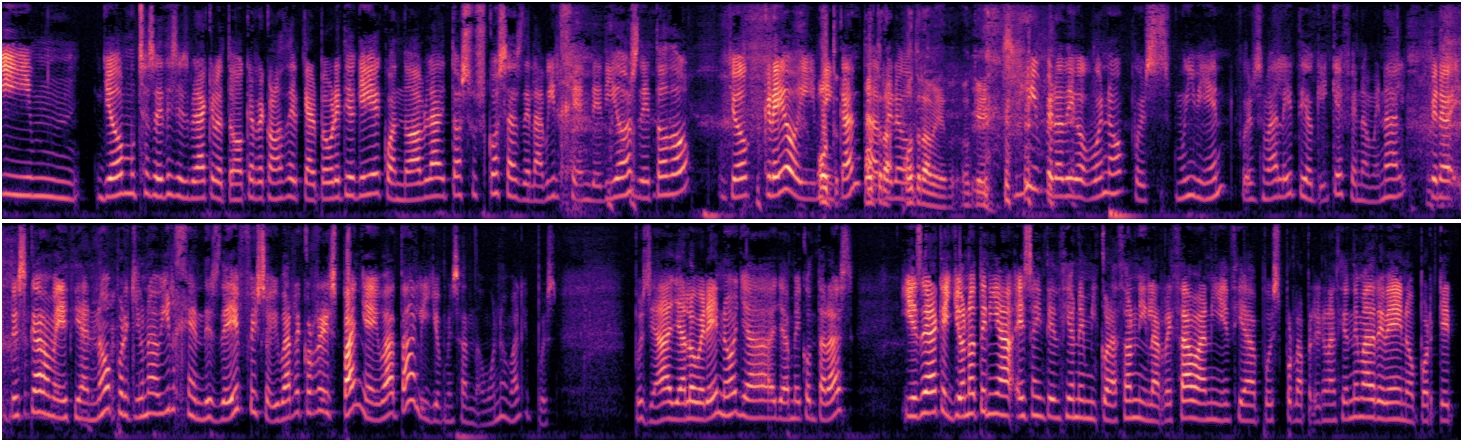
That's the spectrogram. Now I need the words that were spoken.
Y mm, yo muchas veces es verdad que lo tengo que reconocer, que al pobre tío Quique cuando habla de todas sus cosas, de la Virgen, de Dios, de todo, yo creo y me otra, encanta. otra, pero... otra vez, ok. Sí, pero digo, bueno, pues muy bien, pues vale, tío Quique, fenomenal. Pero entonces, claro, me decían, no, porque una virgen desde Éfeso iba a recorrer España, iba a tal. Y yo pensando, bueno, vale, pues, pues ya, ya lo veré, ¿no? Ya, ya me contarás. Y es verdad que yo no tenía esa intención en mi corazón, ni la rezaba, ni decía, pues por la peregrinación de Madre Ben o porque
